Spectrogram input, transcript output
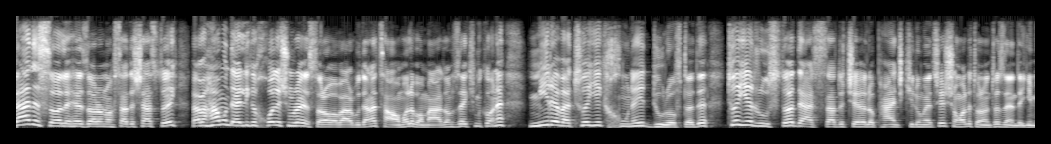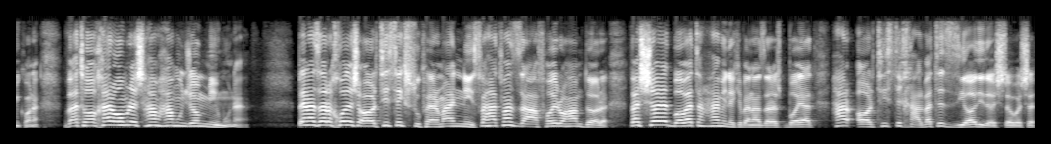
بعد سال 1961 و به همون دلیلی که خودشون رو اضطراب آور بودن تعامل با مردم ذکر می‌کنه میره و توی یک خونه دور افتاده توی یه روستا در 145 کیلومتری شمال تورنتو زندگی می‌کنه و تا آخر عمرش هم همونجا میمونه. به نظر خودش آرتیست یک سوپرمن نیست و حتما ضعفهایی رو هم داره. و شاید بابت همینه که به نظرش باید هر آرتیستی خلوت زیادی داشته باشه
